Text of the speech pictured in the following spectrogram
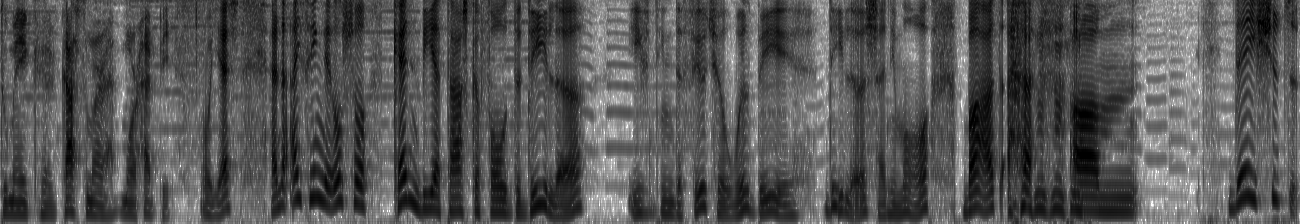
to make a customer more happy. Oh yes, and I think it also can be a task for the dealer, even in the future will be dealers anymore, but um, they should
